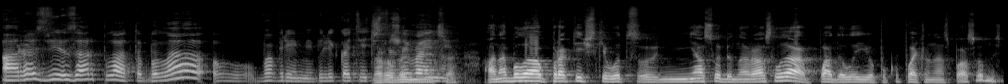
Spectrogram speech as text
А разве зарплата была э, во время Великой Отечественной Разумеется. войны? Она была практически вот э, не особенно росла, падала ее покупательная способность,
